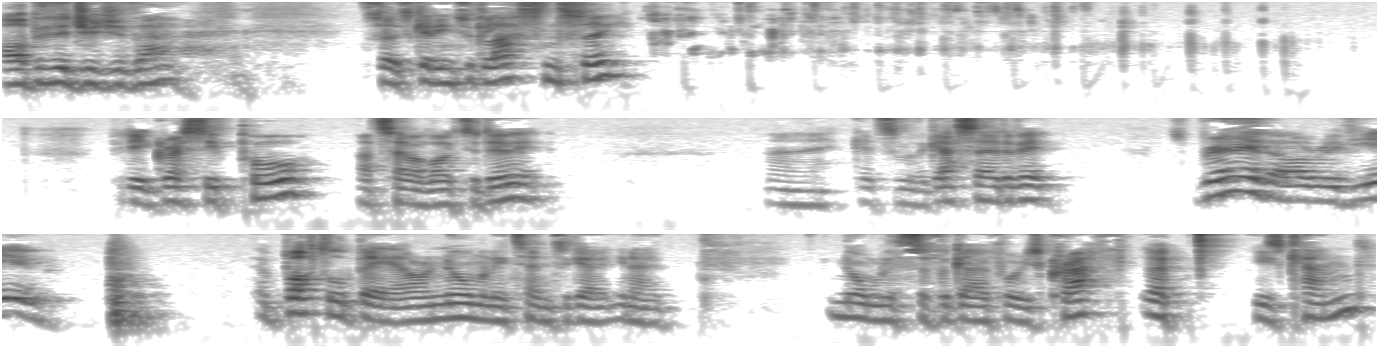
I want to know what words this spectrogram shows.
I'll be the judge of that. So let's get into glass and see. Pretty aggressive pour. That's how I like to do it uh, get some of the gas out of it. It's rare that I review a bottled beer. I normally tend to go, you know, normally the stuff I go for is craft, uh, is canned.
